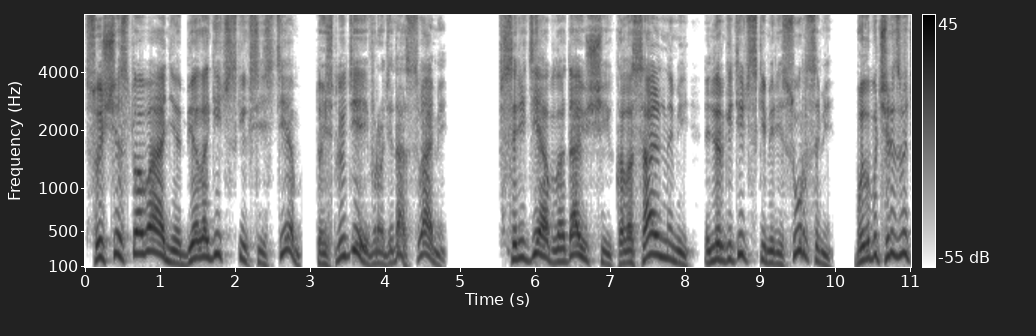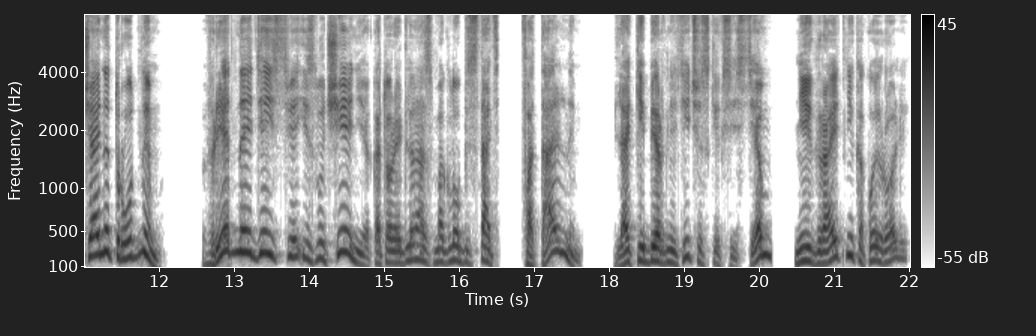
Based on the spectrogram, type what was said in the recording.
Существование биологических систем, то есть людей вроде нас с вами, в среде, обладающей колоссальными энергетическими ресурсами, было бы чрезвычайно трудным. Вредное действие излучения, которое для нас могло бы стать фатальным, для кибернетических систем не играет никакой роли.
